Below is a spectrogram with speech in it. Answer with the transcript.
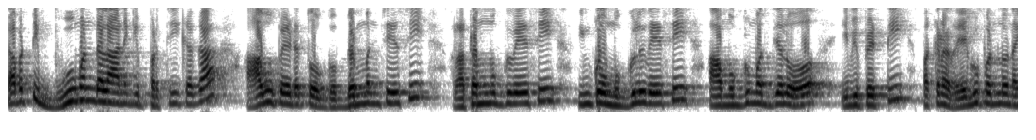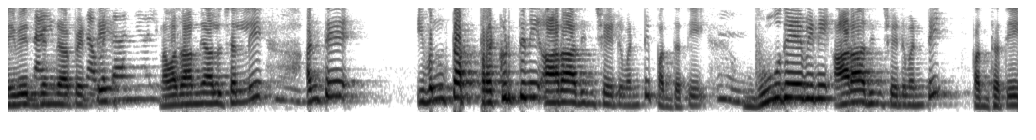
కాబట్టి భూమండలానికి ప్రతీకగా ఆవు పేడతో గొబ్బెమ్మం చేసి రథం ముగ్గు వేసి ఇంకో ముగ్గులు వేసి ఆ ముగ్గు మధ్యలో ఇవి పెట్టి పక్కన రేగు పండ్లు నైవేద్యంగా పెట్టి నవధాన్యాలు నవధాన్యాలు చల్లి అంటే ఇవంతా ప్రకృతిని ఆరాధించేటువంటి పద్ధతి భూదేవిని ఆరాధించేటువంటి పద్ధతి.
